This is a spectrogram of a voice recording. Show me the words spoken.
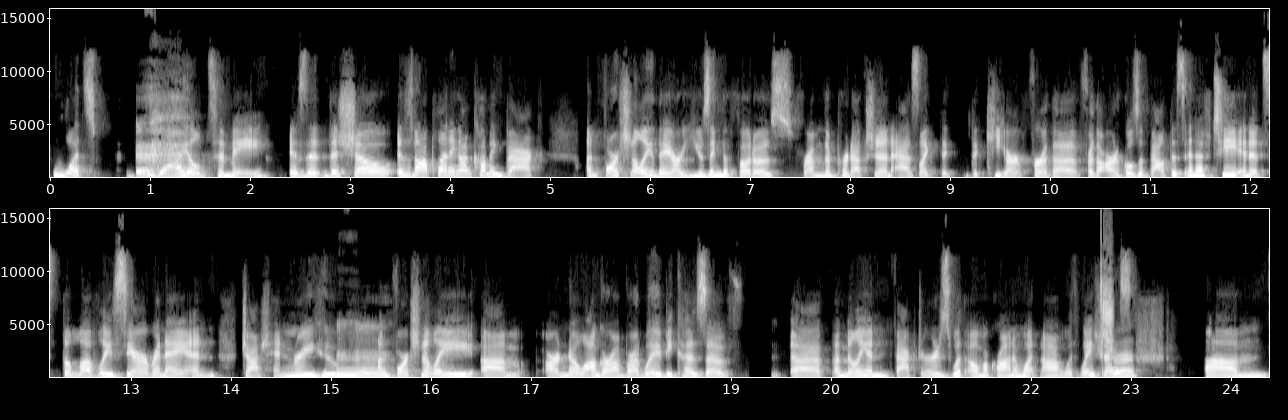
What's eh. wild to me is that this show is not planning on coming back unfortunately they are using the photos from the production as like the, the key art for the for the articles about this nft and it's the lovely Ciara Renée and josh henry who mm-hmm. unfortunately um, are no longer on broadway because of uh, a million factors with omicron and whatnot with waitress sure. um,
